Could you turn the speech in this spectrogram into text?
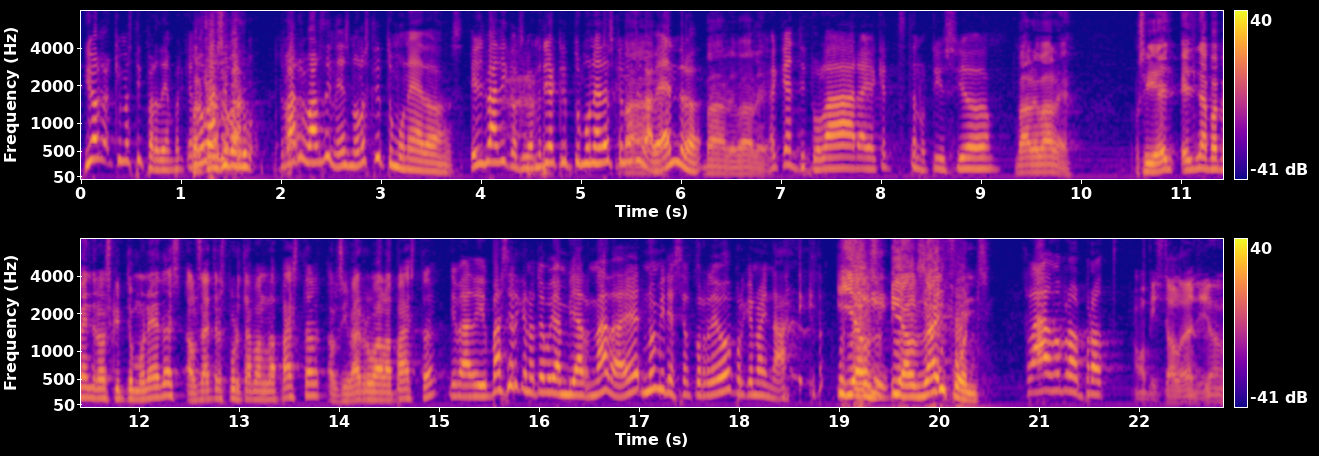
Jo aquí m'estic perdent, perquè Per no va hi va robar, robar- va robar els diners, no les criptomonedes. Ell va dir que els vendria criptomonedes que no els hi va vendre. Vale, vale. Aquest titular, ai, aquesta notícia... Vale, vale. O sigui, ell, ell anava a vendre les criptomonedes, els altres portaven la pasta, els hi va robar la pasta, I va dir, va ser que no te voy a enviar nada, eh? No mires el correo porque no hay nada. i, sigui- els, i els iPhones. Clar, no, però, però... Amb pistola, tio.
